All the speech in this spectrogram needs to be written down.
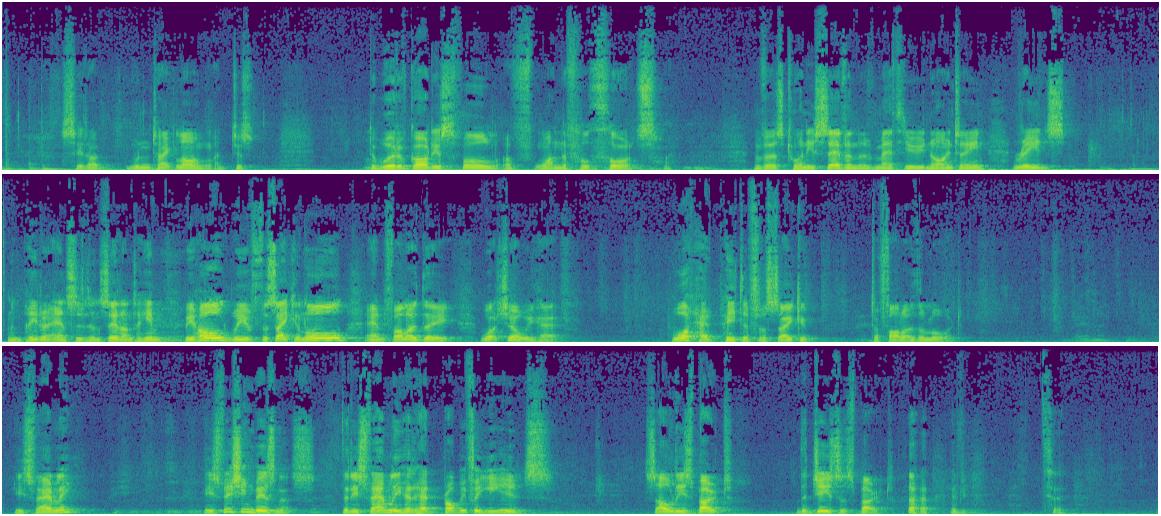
said I wouldn't take long. I just the Word of God is full of wonderful thoughts. Verse 27 of Matthew 19 reads, And Peter answered and said unto him, Behold, we have forsaken all and followed thee. What shall we have? What had Peter forsaken? To follow the Lord. His family, his fishing business that his family had had probably for years, sold his boat, the Jesus boat.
